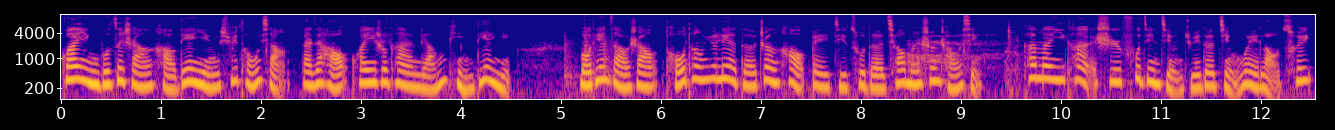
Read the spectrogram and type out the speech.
观影不自赏，好电影需同享。大家好，欢迎收看良品电影。某天早上，头疼欲裂的郑浩被急促的敲门声吵醒，开门一看，是附近警局的警卫老崔。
